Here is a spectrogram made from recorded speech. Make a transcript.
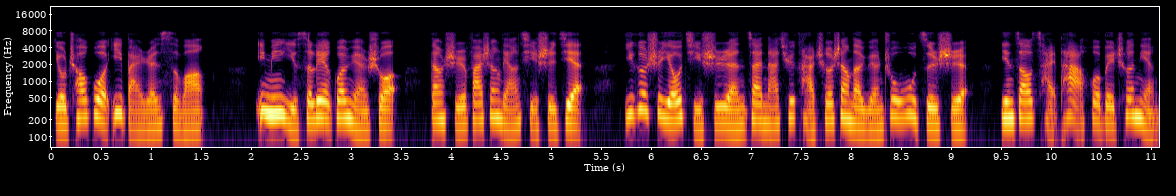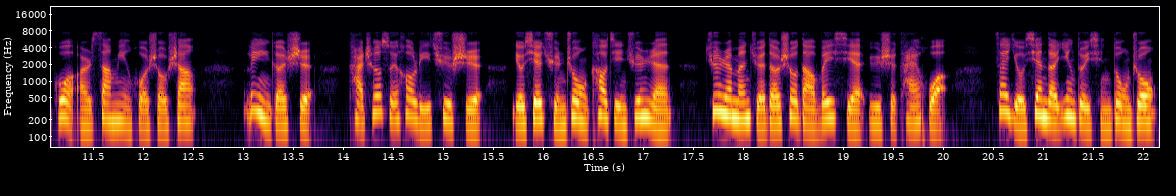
有超过一百人死亡。一名以色列官员说，当时发生两起事件，一个是有几十人在拿取卡车上的援助物资时。因遭踩踏或被车碾过而丧命或受伤。另一个是卡车随后离去时，有些群众靠近军人，军人们觉得受到威胁，于是开火，在有限的应对行动中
